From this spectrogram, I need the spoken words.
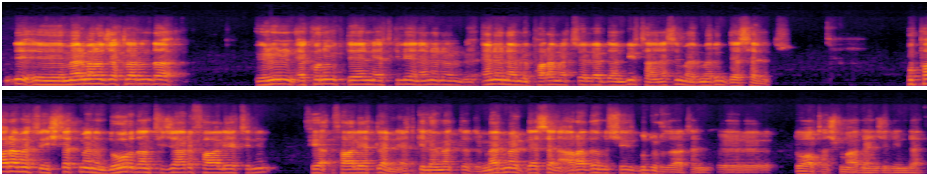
Şimdi, e, mermer ocaklarında ürünün ekonomik değerini etkileyen en önemli, en önemli parametrelerden bir tanesi mermerin desenidir. Bu parametre işletmenin doğrudan ticari faaliyetinin faaliyetlerini etkilemektedir. Mermer deseni aradığımız şey budur zaten e, doğal taş madenciliğinde.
